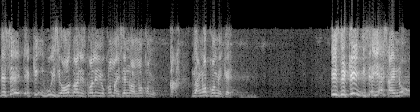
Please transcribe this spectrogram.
They say the king who is your husband is calling you, come and he said, No, I'm not coming. Ah, you are not coming, okay? He's the king. He said, Yes, I know.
